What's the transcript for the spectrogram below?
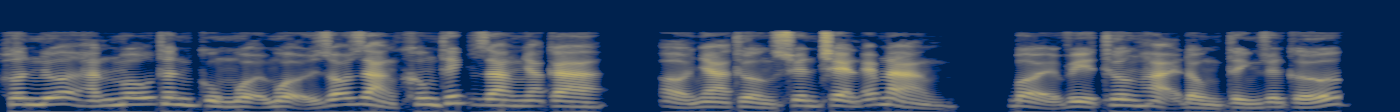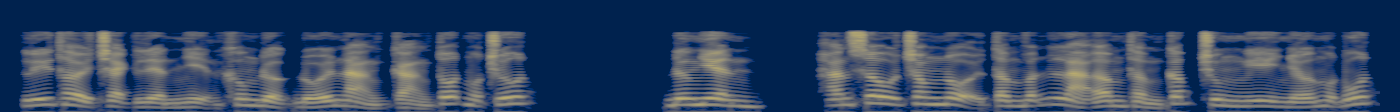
Hơn nữa hắn mẫu thân cùng muội muội rõ ràng không thích giang nhã ca, ở nhà thường xuyên chen ép nàng, bởi vì thương hại đồng tình duyên cớ, lý thời trạch liền nhịn không được đối nàng càng tốt một chút. Đương nhiên, hắn sâu trong nội tâm vẫn là âm thầm cấp Trung Nghi nhớ một bút.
